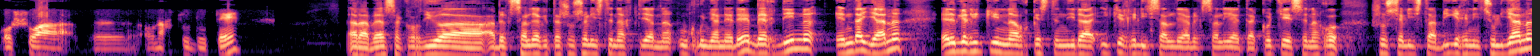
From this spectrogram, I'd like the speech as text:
osoa uh, onartu dute, Ara, behaz, akordioa abertzaleak eta sozialisten artean urruñan ere, berdin, endaian, elgerrikin aurkesten dira Iker Elizalde abertzalea eta kote esenago sozialista bigerren itzulian,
